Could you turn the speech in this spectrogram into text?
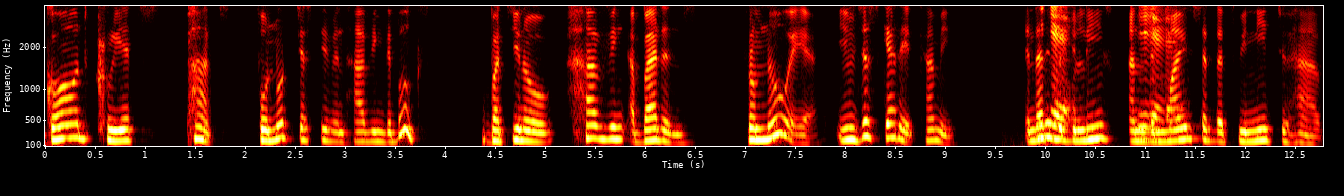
god creates paths for not just even having the books but you know having abundance from nowhere. You just get it coming and that is Yeah. the belief and the mindset that we need to have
